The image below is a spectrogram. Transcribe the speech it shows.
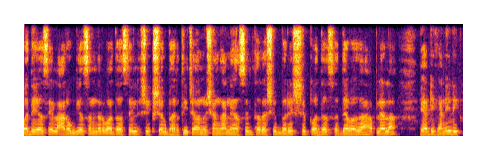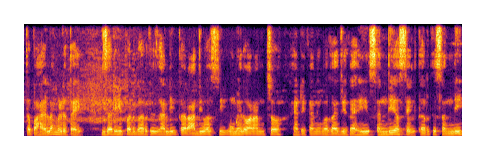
पदे असेल आरोग्य संदर्भात असेल शिक्षक भरतीच्या अनुषंगाने असेल तर असे बरेचसे पदं सध्या बघा आपल्याला या ठिकाणी रिक्त पाहायला मिळत आहे जर ही पदभरती झाली तर आदिवासी उमेदवारांचं या ठिकाणी बघा जी काही संधी असेल तर ती संधी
